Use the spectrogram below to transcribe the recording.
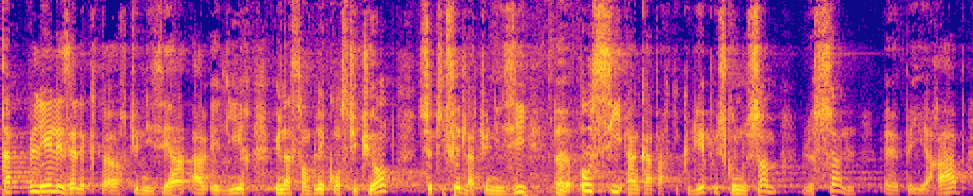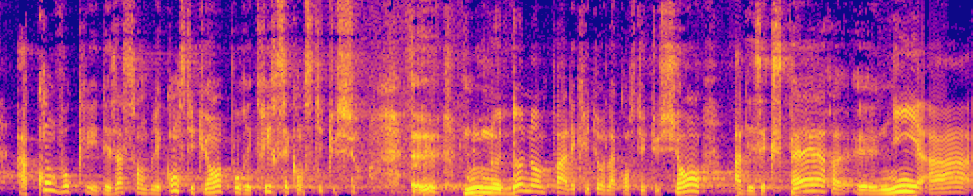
d'appeler les électeurs tunisiens à élire une assemblée constituante, ce qui fait de la Tunisie euh, aussi un cas particulier, puisque nous sommes le seul euh, pays arabes à convoquer des assemblées constituantes pour écrire ces constitutions. Euh, nous ne donnons pas l'écriture de la constitution à des experts euh, ni à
